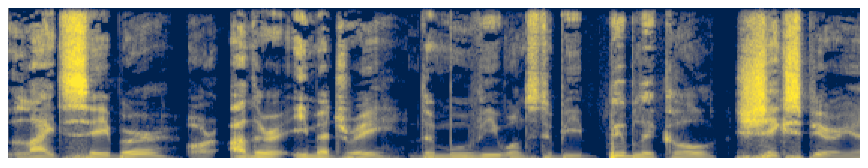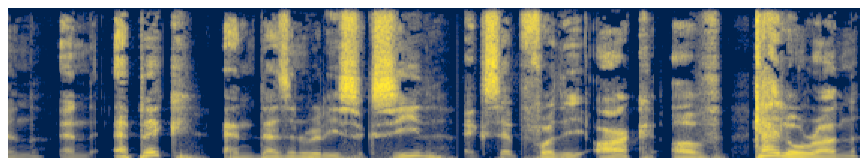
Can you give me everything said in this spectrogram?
lightsaber or other imagery. The movie wants to be biblical, Shakespearean, and epic, and doesn't really succeed, except for the arc of Kylo Ren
